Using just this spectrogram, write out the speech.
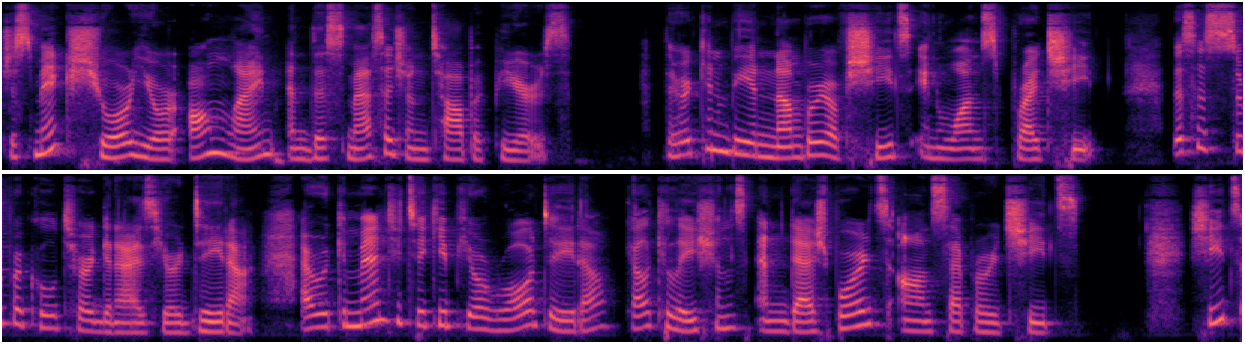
Just make sure you're online and this message on top appears. There can be a number of sheets in one spreadsheet. This is super cool to organize your data. I recommend you to keep your raw data, calculations, and dashboards on separate sheets. Sheets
